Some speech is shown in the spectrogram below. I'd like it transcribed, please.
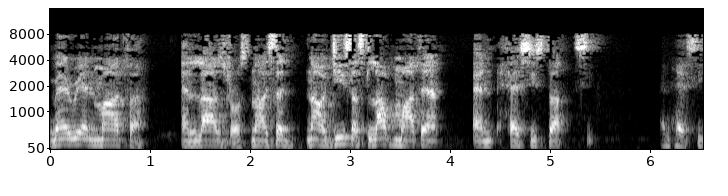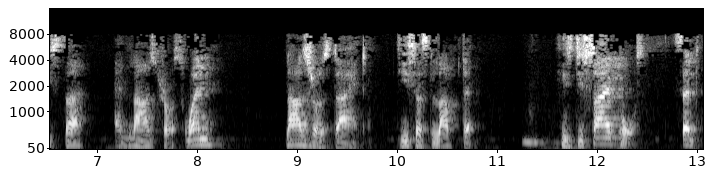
Mary and Martha and Lazarus. Now I said, now Jesus loved Martha and her sister, and her sister and Lazarus. When Lazarus died, Jesus loved them. His disciples said,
